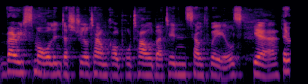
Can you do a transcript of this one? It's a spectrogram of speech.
very small industrial town called Port Talbot in South Wales Yeah. there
